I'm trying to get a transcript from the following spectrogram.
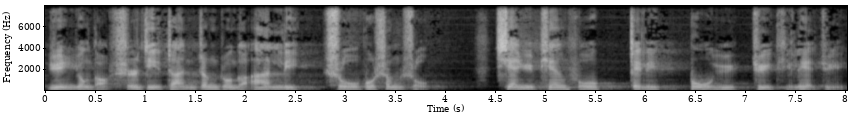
运用到实际战争中的案例数不胜数。限于篇幅，这里不予具体列举。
